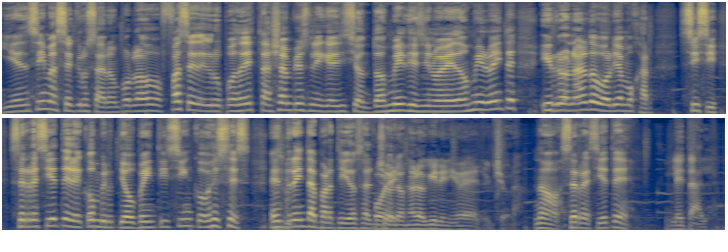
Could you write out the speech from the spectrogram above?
Y encima se cruzaron por la fase de grupos de esta Champions League edición 2019-2020 y Ronaldo volvió a mojar. Sí, sí, CR7 le convirtió 25 veces en 30 partidos al Pobre, Cholo. No lo quiere ni ver el Cholo. No, CR7, letal.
